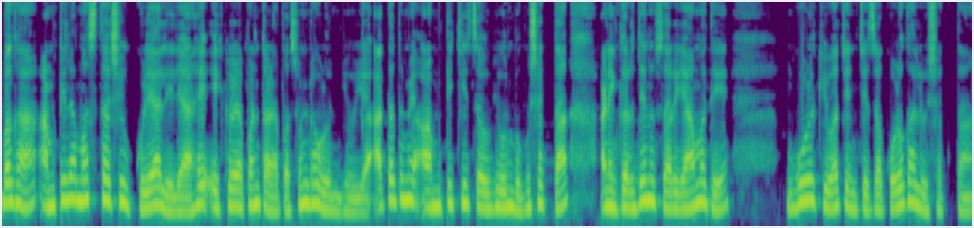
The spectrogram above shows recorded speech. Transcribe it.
बघा आमटीला मस्त अशी उकळी आलेली आहे. एक वेळ आपण तळापासून ढवळून घेऊया. आता तुम्ही आमटीची चव घेऊन बघू शकता आणि गरजेनुसार यामध्ये गूळ किंवा चिंचेचा कोळ घालू शकता.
